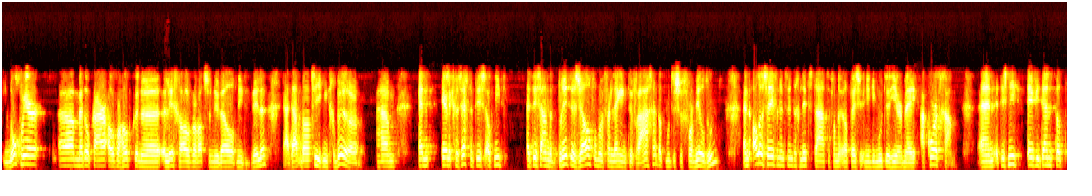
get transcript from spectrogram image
nog weer uh, met elkaar overhoop kunnen liggen over wat ze nu wel of niet willen. Ja, dat, dat zie ik niet gebeuren. Um, en eerlijk gezegd, het is ook niet. Het is aan de Britten zelf om een verlenging te vragen. Dat moeten ze formeel doen. En alle 27 lidstaten van de Europese Unie die moeten hiermee akkoord gaan. En het is niet evident dat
